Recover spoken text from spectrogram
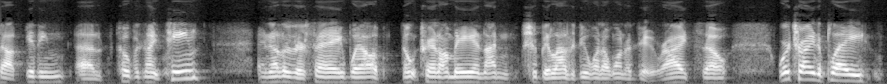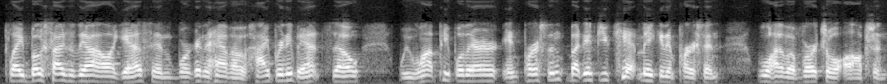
about getting uh, COVID-19, and others are saying, well, don't tread on me, and I should be allowed to do what I want to do, right? So we're trying to play play both sides of the aisle, I guess, and we're going to have a hybrid event. So we want people there in person, but if you can't make it in person, we'll have a virtual option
